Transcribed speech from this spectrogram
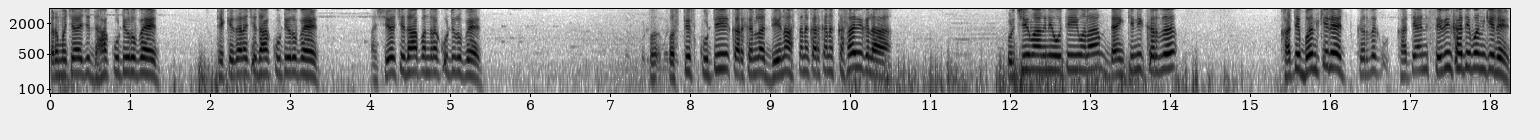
कर्मचाऱ्याचे दहा कोटी रुपये आहेत. ठेकेदाराचे दहा कोटी रुपये आहेत. आणि शेअरचे दहा पंधरा कोटी रुपये आहेत. प पस्तीस कोटी कारखान्याला देणं असताना कारखाना कसा विकला? पुढची मागणी होती मला बँकेने कर्ज खाते बंद केले आहेत कर्ज खाते आणि सेविंग खाते बंद केले आहेत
